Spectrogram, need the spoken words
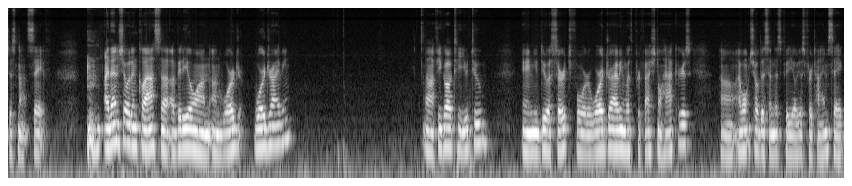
just not safe. I then showed in class a, a video on on war war driving. Uh, if you go out to YouTube and you do a search for war driving with professional hackers, uh, I won't show this in this video just for time's sake.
